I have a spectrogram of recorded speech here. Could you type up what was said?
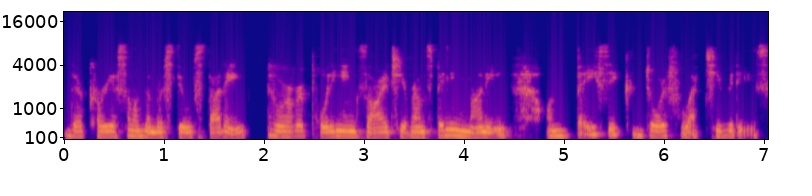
their career. Some of them are still studying who are reporting anxiety around spending money on basic joyful activities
